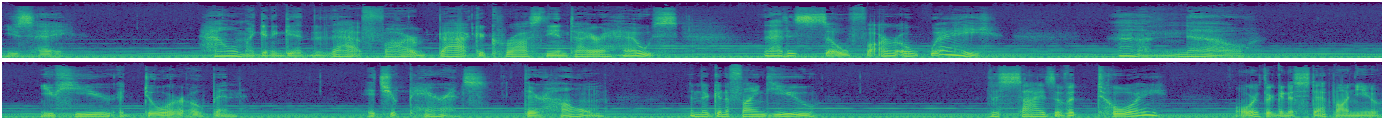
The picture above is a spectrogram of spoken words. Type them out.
you say. How am I going to get that far back across the entire house? That is so far away. Oh no. You hear a door open. It's your parents. They're home. And they're going to find you the size of a toy? Or they're going to step on you.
